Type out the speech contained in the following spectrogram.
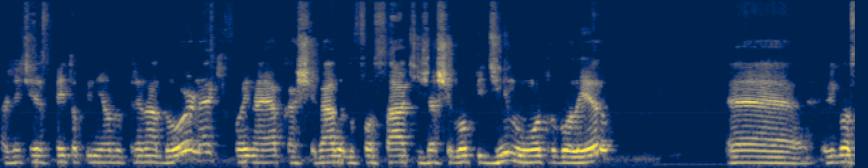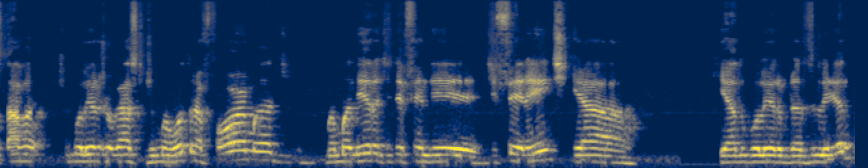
a gente respeita a opinião do treinador, né, que foi na época a chegada do Fossati, já chegou pedindo um outro goleiro. É, ele gostava que o goleiro jogasse de uma outra forma, de uma maneira de defender diferente que a, que a do goleiro brasileiro.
